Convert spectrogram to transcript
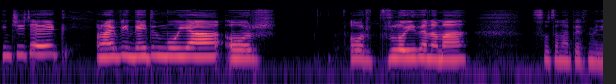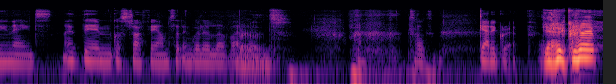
fi'n 30, rai fi'n neud y mwyaf o'r, or flwyddyn yma. So dyna beth fi'n mynd i wneud. Na i ddim gwastraffu amser yn gwylio Love Island. Tod, get a grip. Get a grip!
